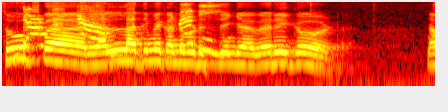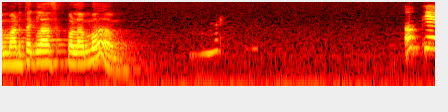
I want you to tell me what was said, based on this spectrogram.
சூப்பர். எல்லாத்தையுமே கண்டுபிடிச்சிட்டீங்க. வெரி குட் நம்ம அடுத்த கிளாஸ்க்கு போலாமா? ஓகே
